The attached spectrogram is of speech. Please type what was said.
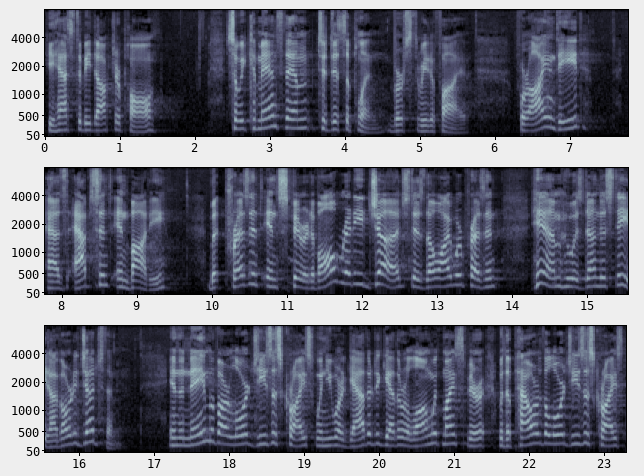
He has to be Dr. Paul. So he commands them to discipline, verse 3 to 5. For I indeed, as absent in body, but present in spirit, have already judged, as though I were present, him who has done this deed. I've already judged them. In the name of our Lord Jesus Christ, when you are gathered together along with my spirit, with the power of the Lord Jesus Christ,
